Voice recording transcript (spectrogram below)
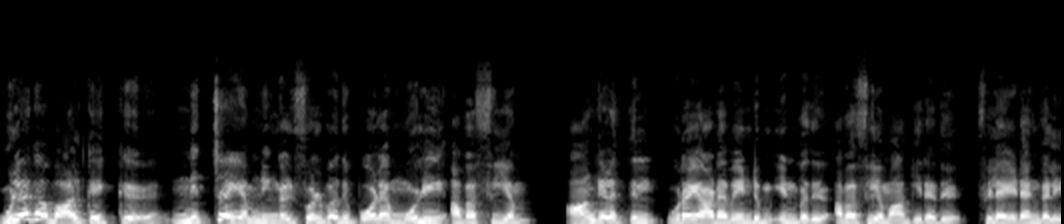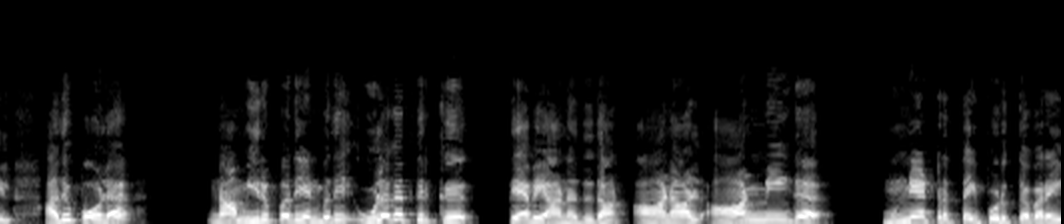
உலக வாழ்க்கைக்கு நிச்சயம் நீங்கள் சொல்வது போல மொழி அவசியம். ஆங்கிலத்தில் உரையாட வேண்டும் என்பது அவசியமாகிறது சில இடங்களில். அதுபோல நாம் இருப்பது என்பது உலகத்திற்கு தேவையானதுதான். ஆனால் ஆன்மீக முன்னேற்றத்தை பொறுத்தவரை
